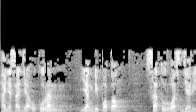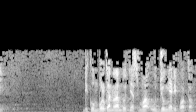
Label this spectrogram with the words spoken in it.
Hanya saja ukuran yang dipotong satu ruas jari. Dikumpulkan rambutnya semua, ujungnya dipotong.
